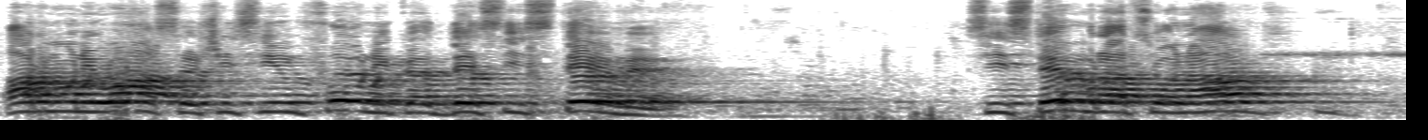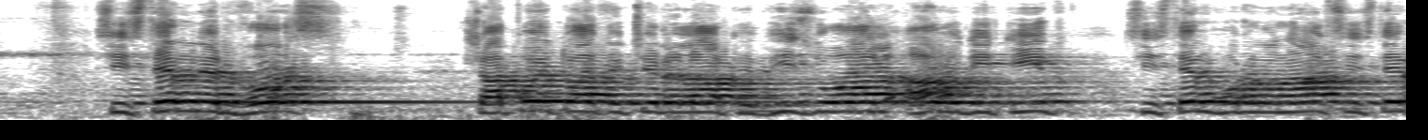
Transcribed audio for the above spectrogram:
armonioasă și sinfonică de sisteme. Sistem rațional, sistem nervos și apoi toate celelalte, vizual, auditiv, sistem hormonal, sistem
